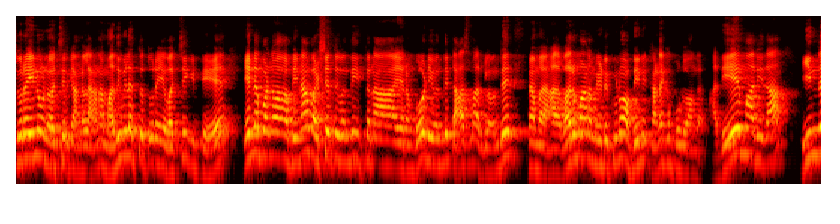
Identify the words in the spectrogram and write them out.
துறைன்னு ஒன்று வச்சிருக்காங்கல்ல ஆனால் மதுவிலக்கு துறையை வச்சுக்கிட்டு என்ன பண்ணுவாங்க அப்படின்னா வருஷத்துக்கு வந்து இத்தனை ஆயிரம் கோடி வந்து டாஸ்மார்க்ல வந்து நம்ம வருமானம் எடுக்கணும் அப்படின்னு கணக்கு போடுவாங்க. அதே மாதிரி தான் இந்த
